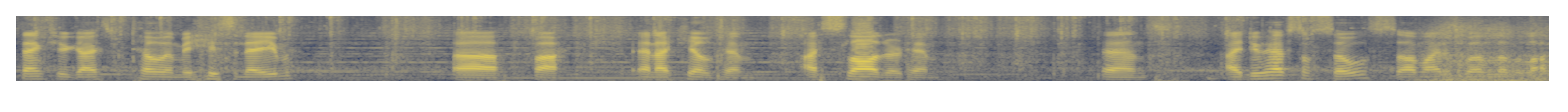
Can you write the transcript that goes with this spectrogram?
Thank you guys for telling me his name. Uh, fuck. And I killed him. I slaughtered him. And I do have some souls, so I might as well level up.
